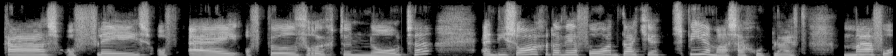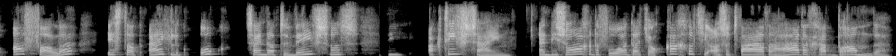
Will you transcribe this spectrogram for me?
kaas of vlees of ei of pulvruchten, noten. En die zorgen er weer voor dat je spiermassa goed blijft. Maar voor afvallen is dat eigenlijk ook, zijn dat de weefsels die actief zijn. En die zorgen ervoor dat jouw kacheltje als het ware harder gaat branden.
